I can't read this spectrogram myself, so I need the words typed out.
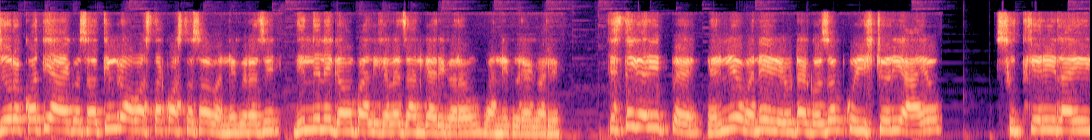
ज्वरो कति आएको छ तिम्रो अवस्था कस्तो छ भन्ने कुरा चाहिँ दिनदिनै गाउँपालिकालाई जानकारी गराऊ भन्ने कुरा गर्यो त्यस्तै गरी हेर्ने हो भने एउटा गजबको स्टोरी आयो सुत्केरीलाई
